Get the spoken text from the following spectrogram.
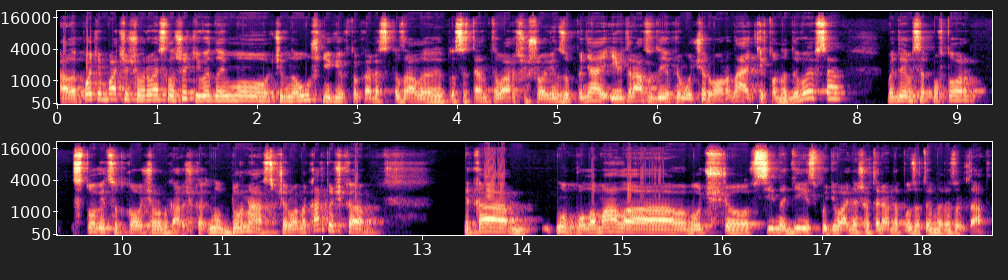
Але потім бачить, що гравець лежить, і видно йому чи в наушник, як то каже, сказали асистент товариші, що він зупиняє і відразу дає пряму червону. Навіть ніхто не дивився, ми дивимося повтор, 100% червона карточка. Ну, дурна червона карточка, яка ну, поламала, мабуть, що всі надії, сподівання Шахтаря на позитивний результат.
